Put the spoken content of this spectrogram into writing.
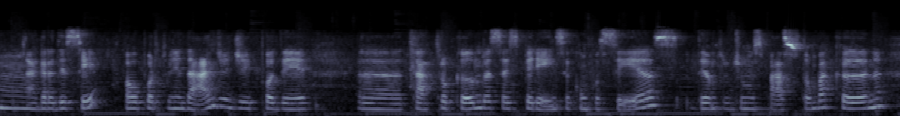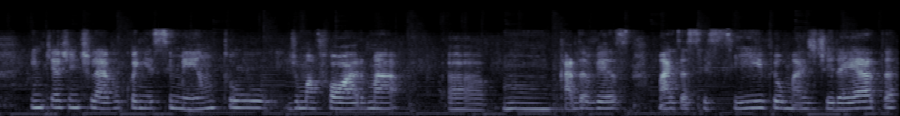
hum, agradecer a oportunidade de poder estar uh, tá trocando essa experiência com vocês dentro de um espaço tão bacana em que a gente leva o conhecimento de uma forma uh, um, cada vez mais acessível, mais direta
